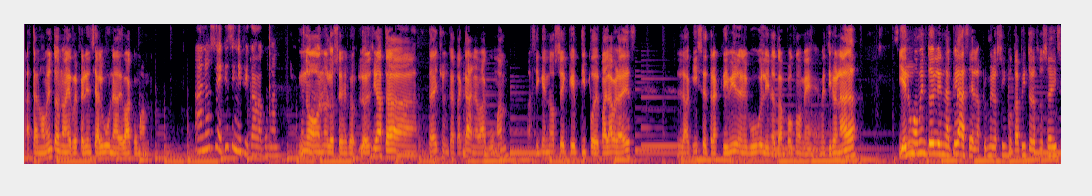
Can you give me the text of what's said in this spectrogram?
Hasta el momento no hay referencia alguna de Bakuman. Ah, no sé, ¿qué significa Bakuman? No, no lo sé. Lo, lo encima está, está hecho en katakana, Bakuman. Así que no sé qué tipo de palabra es. La quise transcribir en el Google y no tampoco me, me tiró nada. Y en un momento él en la clase, en los primeros cinco capítulos o seis,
